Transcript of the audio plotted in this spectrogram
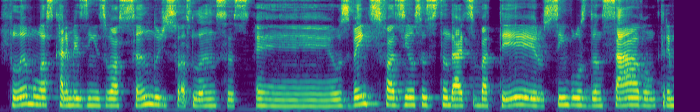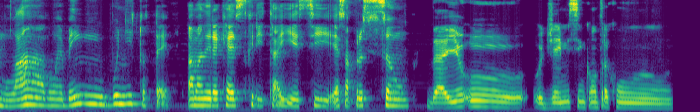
flâmulas carmesins voaçando de suas lanças. É, os ventos faziam seus estandartes bater, os símbolos dançavam, tremulavam. É bem bonito até a maneira que é escrita aí esse, essa procissão Daí o, o Jaime se encontra com,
